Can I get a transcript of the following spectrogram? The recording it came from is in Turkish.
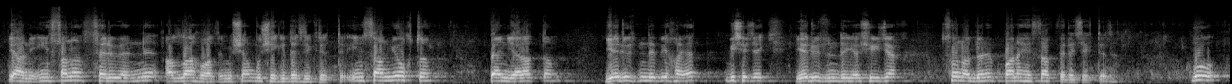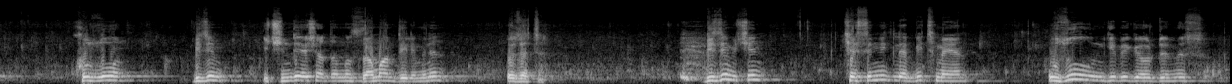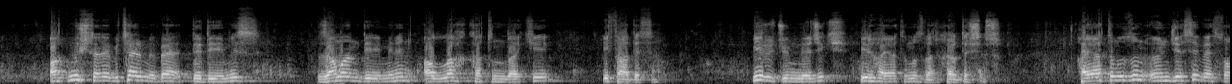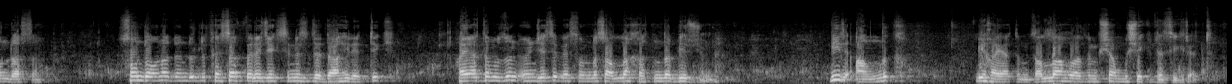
Yani insanın serüvenini Allah-u Azimüşşan bu şekilde zikretti. İnsan yoktu, ben yarattım. Yeryüzünde bir hayat biçecek, yeryüzünde yaşayacak, sonra dönüp bana hesap verecek dedi. Bu kulluğun bizim içinde yaşadığımız zaman diliminin özeti. Bizim için kesinlikle bitmeyen, uzun gibi gördüğümüz 60 sene biter mi be dediğimiz zaman diliminin Allah katındaki ifadesi. Bir cümlecik bir hayatımız var kardeşler. Hayatımızın öncesi ve sonrası. Sonra ona döndürülüp hesap vereceksiniz de dahil ettik. Hayatımızın öncesi ve sonrası Allah katında bir cümle. Bir anlık bir hayatımız. Allahu Azimüşşan bu şekilde zikretti.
